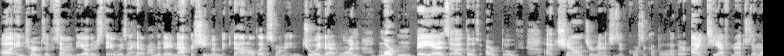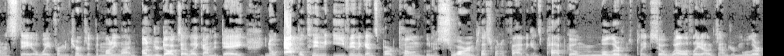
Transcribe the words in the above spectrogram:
uh, in terms of some of the other stayaways I have on the day. Nakashima McDonald, I just want to enjoy that one. Martin Baez, uh, those are both uh, challenger matches. Of course, a couple of other ITF matches I want to stay away from in terms of the money line underdogs I like on the day. You know, Appleton even against Bartone, Gunneswaran 105 against Popko. Muller, who's played so well of late, Alexander Muller,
